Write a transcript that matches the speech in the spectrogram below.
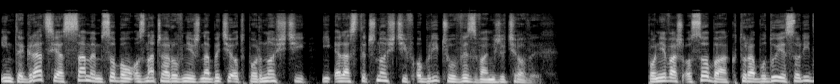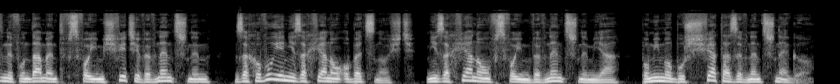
Integracja z samym sobą oznacza również nabycie odporności i elastyczności w obliczu wyzwań życiowych. Ponieważ osoba, która buduje solidny fundament w swoim świecie wewnętrznym, zachowuje niezachwianą obecność, niezachwianą w swoim wewnętrznym ja, pomimo burz świata zewnętrznego.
